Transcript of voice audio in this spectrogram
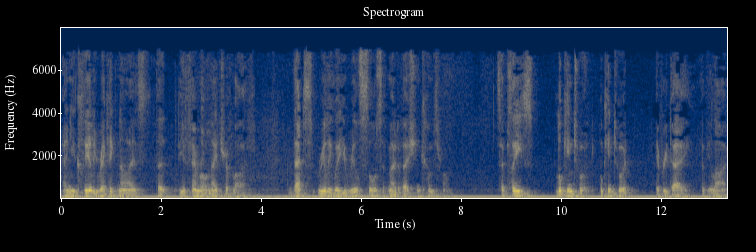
and you clearly recognize that the ephemeral nature of life, that's really where your real source of motivation comes from. So please look into it. Look into it every day of your life.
